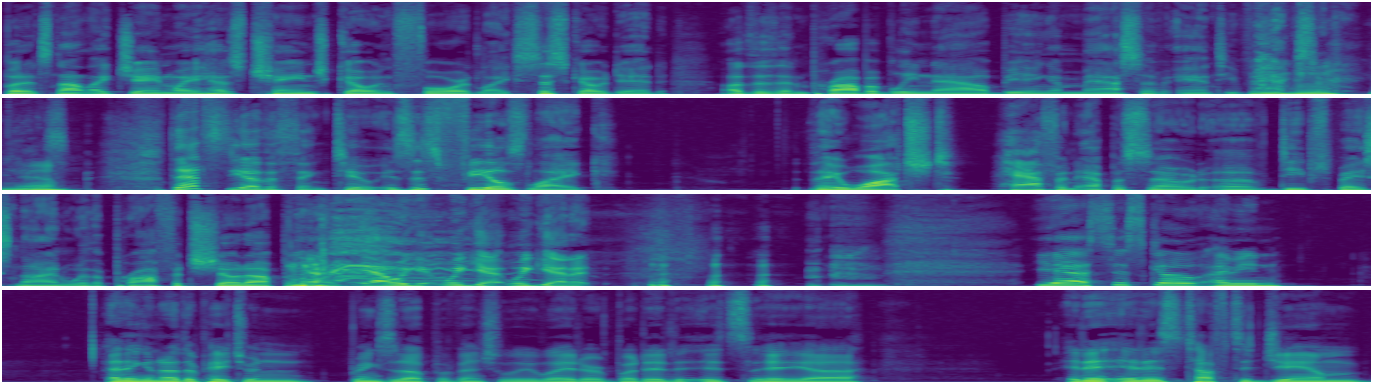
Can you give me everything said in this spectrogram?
but it's not like Janeway has changed going forward like Sisko did, other than probably now being a massive anti-vaxxer. Yeah. That's the other thing too. Is this feels like they watched half an episode of Deep Space Nine where the prophets showed up and they're like, yeah, we get, we get, we get it. Yeah, Sisko. I mean, I think another patron brings it up eventually later, but it it's a uh, it it is tough to jam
